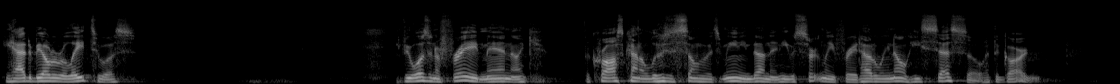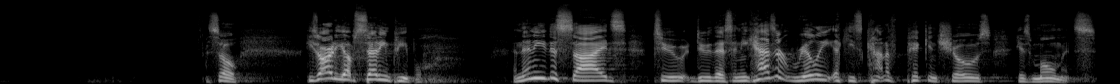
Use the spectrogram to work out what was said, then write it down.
He had to be able to relate to us. If he wasn't afraid, man, like the cross kind of loses some of its meaning, doesn't it? He was certainly afraid. How do we know? He says so at the garden. So he's already upsetting people. And then he decides to do this. And he hasn't really, like, he's kind of pick and chose his moments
